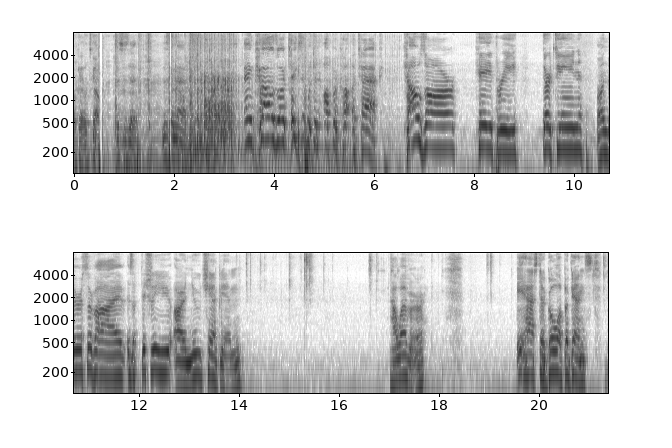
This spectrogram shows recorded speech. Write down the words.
Okay, let's go. This is it. This is the match. And Khalzar takes it with an uppercut attack. Khalzar K3 13 under survive is officially our new champion. However, it has to go up against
